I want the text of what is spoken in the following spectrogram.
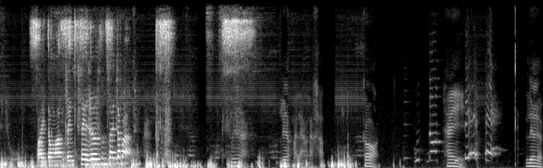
วิดีโอซอยตอมาเซนเซอร์ซอยตอมาสองอัน เมื่อเลือกมาแล้วนะครับ ก็ให้เลือก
